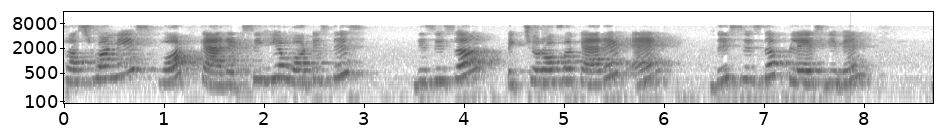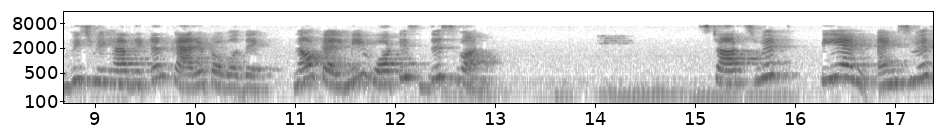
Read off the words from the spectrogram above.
First one is what? Carrot. See here what is this? This is a picture of a carrot and this is the place given which we have written carrot over there. Now tell me what is this one? starts with P and ends with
